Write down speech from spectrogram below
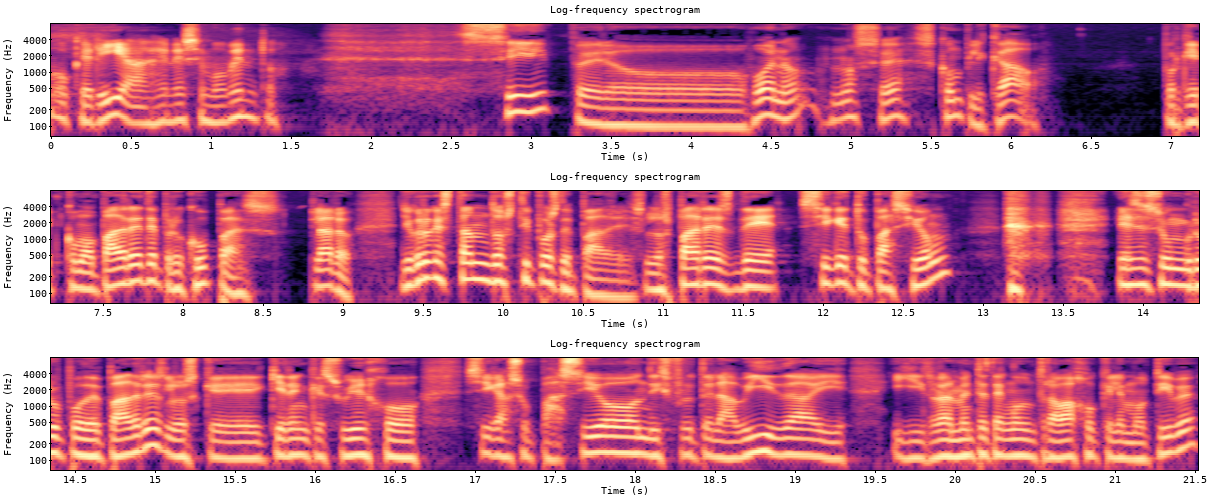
o quería en ese momento. Sí, pero bueno, no sé, es complicado. Porque como padre te preocupas. Claro, yo creo que están dos tipos de padres. Los padres de sigue tu pasión Ese es un grupo de padres los que quieren que su hijo siga su pasión, disfrute la vida y, realmente tenga un trabajo que le motive.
